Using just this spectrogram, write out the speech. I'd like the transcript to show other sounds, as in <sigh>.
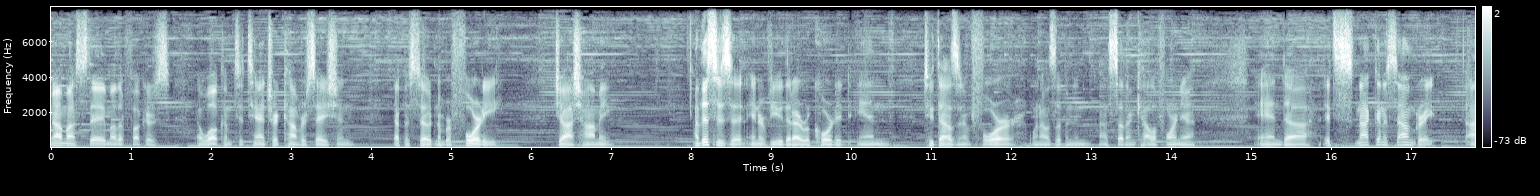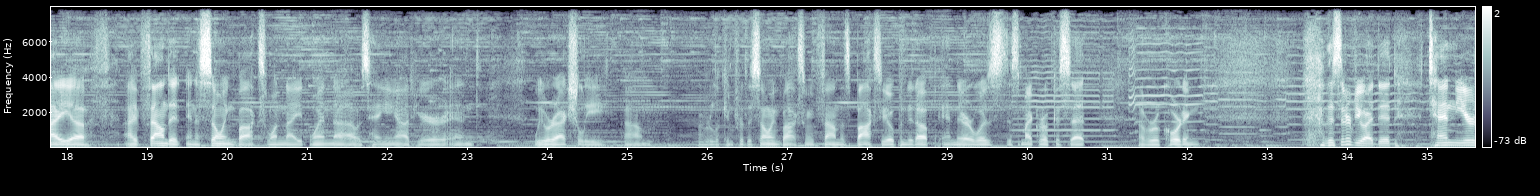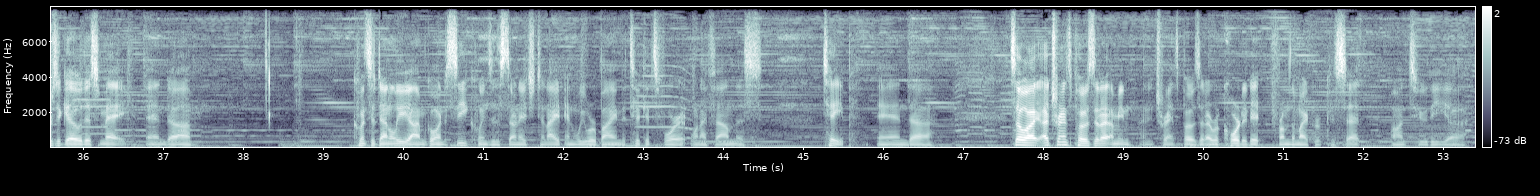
Namaste, motherfuckers, and welcome to Tantric Conversation, episode number 40. Josh Homme. This is an interview that I recorded in 2004 when I was living in uh, Southern California, and uh, it's not going to sound great. I uh, I found it in a sewing box one night when uh, I was hanging out here, and we were actually um, we were looking for the sewing box, and we found this box. We opened it up, and there was this micro cassette of a recording of this interview I did 10 years ago this May. And uh, coincidentally, I'm going to see Queens of the Stone Age tonight, and we were buying the tickets for it when I found this tape. And uh, so I, I, transposed it. I, I, mean, I didn't transpose it. I recorded it from the micro cassette onto the uh,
